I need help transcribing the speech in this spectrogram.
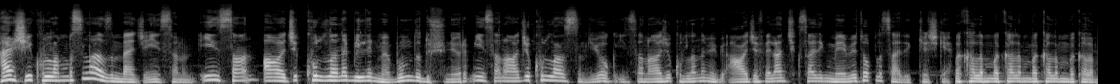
her şeyi kullanması lazım bence insanın. İnsan ağacı kullanabilir mi? Bunu da düşünüyorum. İnsan ağacı kullansın. Yok insan ağacı kullanamıyor. Bir ağaca falan çıksaydık meyve toplasaydık keşke. Bakalım bakalım bakalım bakalım.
